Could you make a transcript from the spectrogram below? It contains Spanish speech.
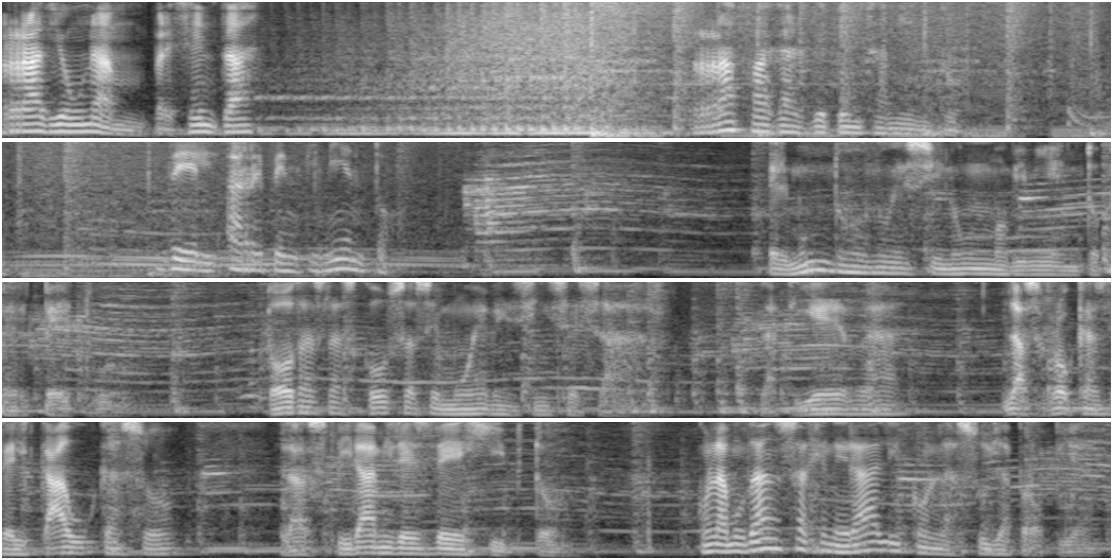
Radio UNAM presenta Ráfagas de Pensamiento. Del arrepentimiento. El mundo no es sino un movimiento perpetuo. Todas las cosas se mueven sin cesar. La tierra, las rocas del Cáucaso, las pirámides de Egipto, con la mudanza general y con la suya propia.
